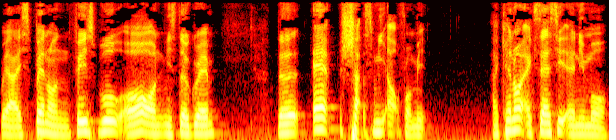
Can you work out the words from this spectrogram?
where I spend on Facebook or on Instagram, the app shuts me out from it. I cannot access it anymore.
